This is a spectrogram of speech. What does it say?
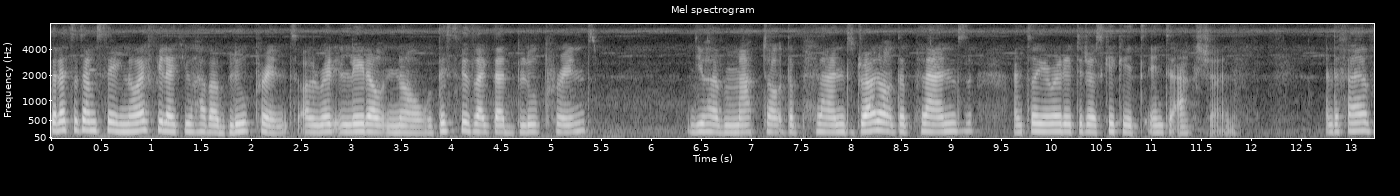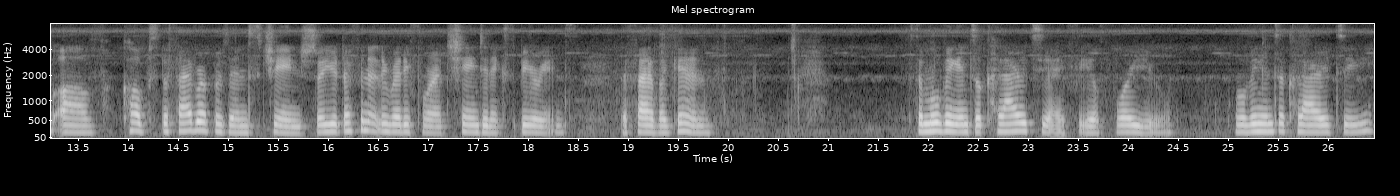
so that's what I'm saying. Now I feel like you have a blueprint already laid out now. This feels like that blueprint. You have mapped out the plans drawn out the plans until you're ready to just kick it into action and the Five of Cups, the Five represents change. So you're definitely ready for a change in experience. The Five again. So moving into clarity, I feel, for you. Moving into clarity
